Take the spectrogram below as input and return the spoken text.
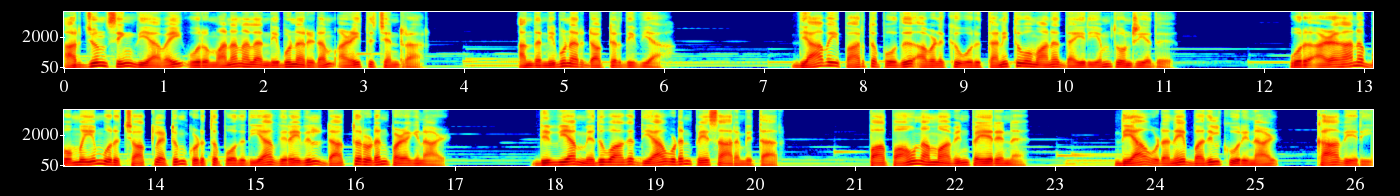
அர்ஜுன் சிங் தியாவை ஒரு மனநல நிபுணரிடம் அழைத்துச் சென்றார். அந்த நிபுணர் டாக்டர் திவ்யா. தியாவை பார்த்தபோது அவளுக்கு ஒரு தனித்துவமான தைரியம் தோன்றியது. ஒரு அழகான பொம்மையும் ஒரு சாக்லேட்டும் கொடுத்தபோது தியா விரைவில் டாக்டருடன் பழகினாள். திவ்யா மெதுவாக தியாவுடன் பேச ஆரம்பித்தார். பாப்பாவுன் அம்மாவின் பெயர் என்ன? தியா உடனே பதில் கூறினாள். காவேரி.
